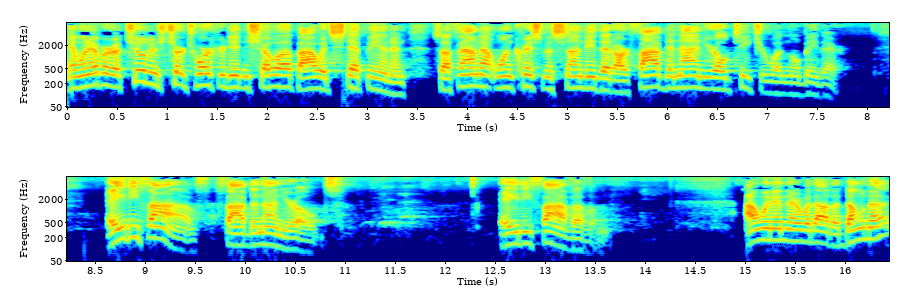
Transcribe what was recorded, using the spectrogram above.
And whenever a children's church worker didn't show up, I would step in. And so I found out one Christmas Sunday that our five to nine year old teacher wasn't going to be there. 85 five to nine year olds. 85 of them. I went in there without a donut.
